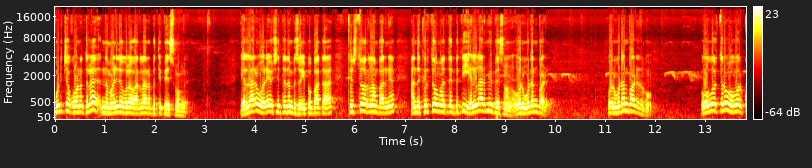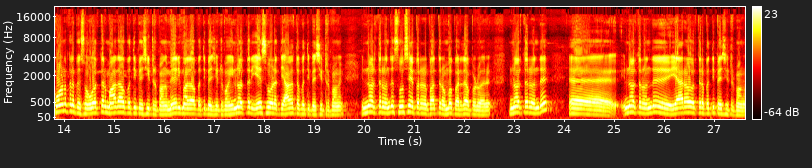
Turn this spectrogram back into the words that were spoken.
பிடிச்ச கோணத்தில் இந்த மனிதகுல வரலாறை பற்றி பேசுவாங்க. எல்லாரும் ஒரே விஷயத்தை தான் பேசுவோம் இப்போ பார்த்தா கிறிஸ்தவர்லாம் பாருங்கள் அந்த கிறிஸ்தவ மதத்தை பற்றி எல்லாருமே பேசுவாங்க. ஒரு உடன்பாடு. ஒரு உடன்பாடு இருக்கும். ஒவ்வொருத்தரும் ஒவ்வொரு கோணத்தில் பேசுவாங்க. ஒருத்தர் மாதாவை பற்றி பேசிகிட்டு இருப்பாங்க மேரி மாதாவை பற்றி பேசிகிட்டு இருப்பாங்க இன்னொருத்தர் இயேசுவோட தியாகத்தை பற்றி பேசிகிட்டு இருப்பாங்க. இன்னொருத்தர் வந்து சூசேப்பரை பார்த்து ரொம்ப பரிதாபப்படுவார். இன்னொருத்தர் வந்து இன்னொருத்தர் வந்து யாரோ ஒருத்தரை பற்றி பேசிகிட்டு இருப்பாங்க.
